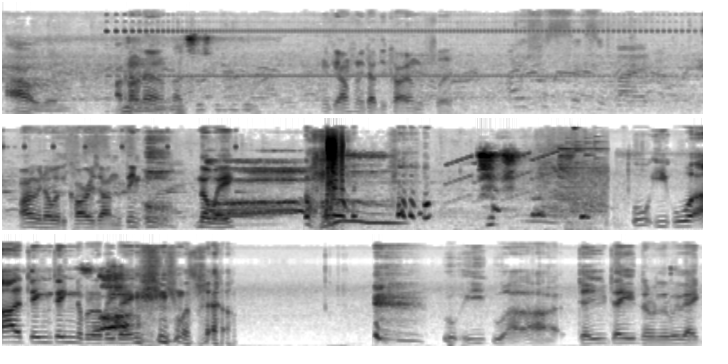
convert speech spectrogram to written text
How though? I'm I don't not know. doing that system. Okay, I'm gonna cut the car. I'm gonna flip. Oh, I just said so bad. I don't even know where the car is on the thing. no way. Oh. Ooh, ee, ooh, ah, ding, ding, the bloody ding. He almost fell. Ooh, ee, ooh, ah, ding, ding, the bloody ding.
